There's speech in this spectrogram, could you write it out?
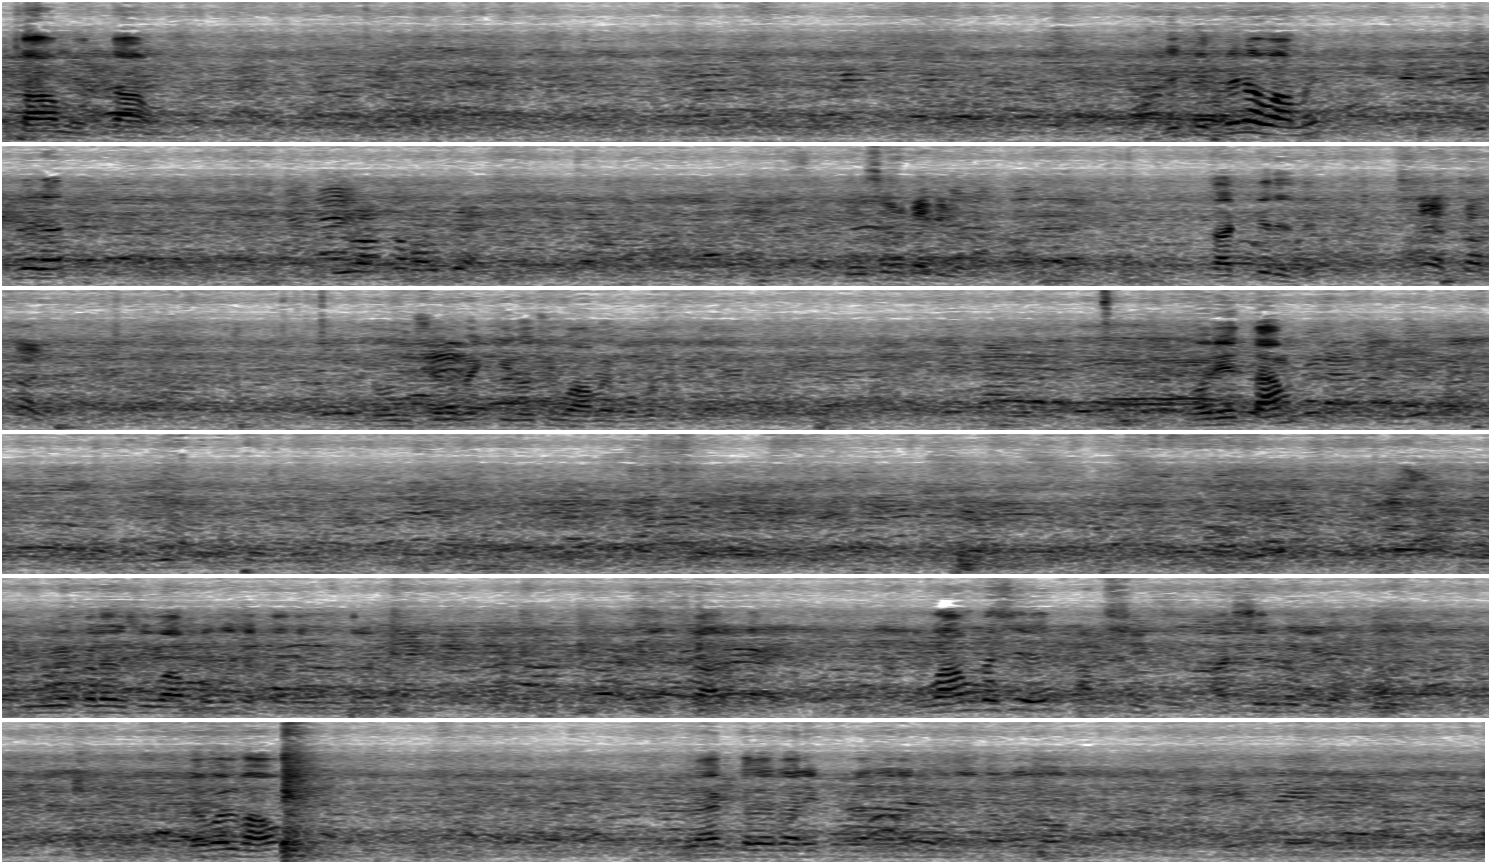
ताम ये कितने का वाम है कितने का दो सौ रुपये किलो. काट के देते दोनशे रुपये किलोची वाम आहे बघू शकतो और ये ताम पिवळ्या कलरची वाम बघू शकता तुम्ही मित्रांनो वाम कशी आहे आठशे आठशे रुपये किलो डबल भाव ब्लॅक कलर आणि पिवळ्या कलरमध्ये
